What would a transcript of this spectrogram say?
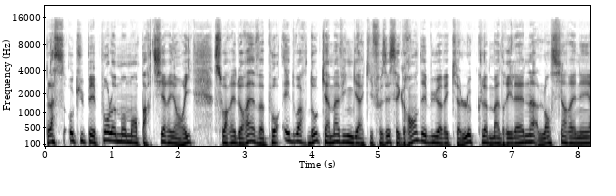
Place occupée pour le moment par Thierry Henry. Soirée de rêve pour Eduardo Camavinga qui faisait ses grands débuts avec le club madrilène. L'ancien René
